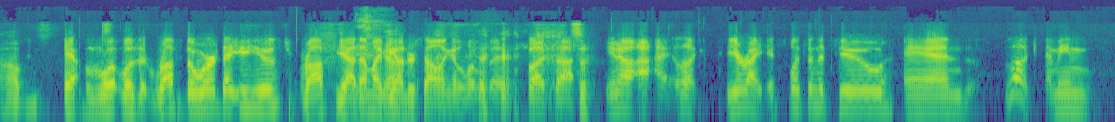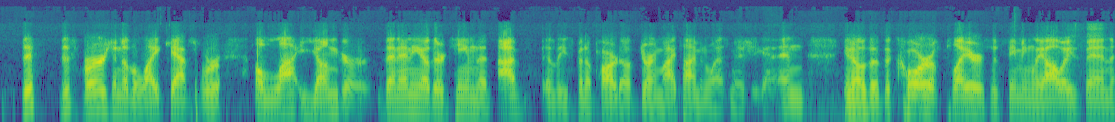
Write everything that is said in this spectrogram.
Um, Yeah, wa- was it rough the word that you used? Rough? Yeah, that might be underselling it a little bit. But uh, So- you know, I, I, look, you're right. It splits into two, and look, I mean, this version of the Whitecaps were a lot younger than any other team that I've at least been a part of during my time in West Michigan. And you know, the the core of players has seemingly always been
